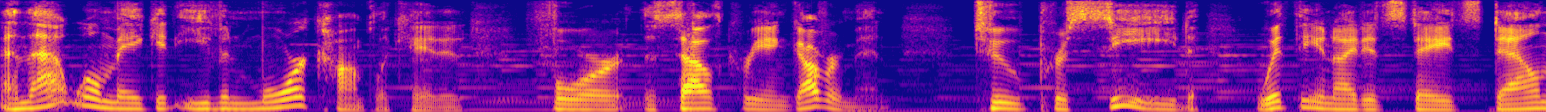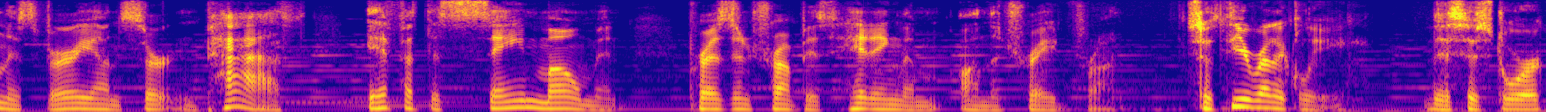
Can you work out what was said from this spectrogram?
And that will make it even more complicated for the South Korean government to proceed with the United States down this very uncertain path if at the same moment President Trump is hitting them on the trade front. So, theoretically, this historic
